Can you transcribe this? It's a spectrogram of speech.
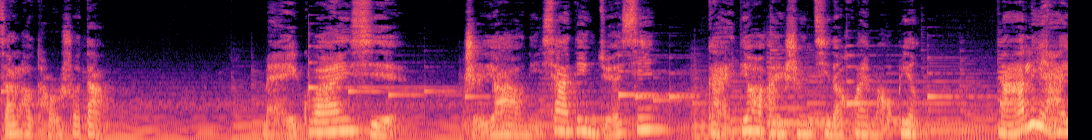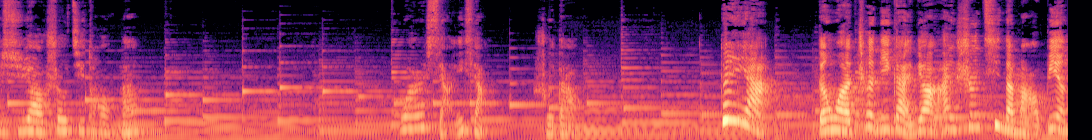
小老头说道。没关系，只要你下定决心改掉爱生气的坏毛病，哪里还需要受气筒呢？沃尔想一想，说道：“对呀，等我彻底改掉爱生气的毛病，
